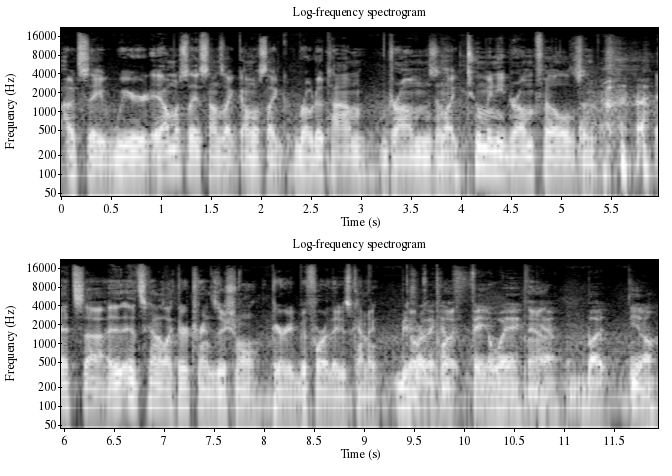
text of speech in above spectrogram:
I would say weird. It almost it sounds like almost like rototom drums and like too many drum fills, and it's uh, it's kind of like their transitional period before they just kind of before they kind of fade away. Yeah. Yeah. But, you know,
